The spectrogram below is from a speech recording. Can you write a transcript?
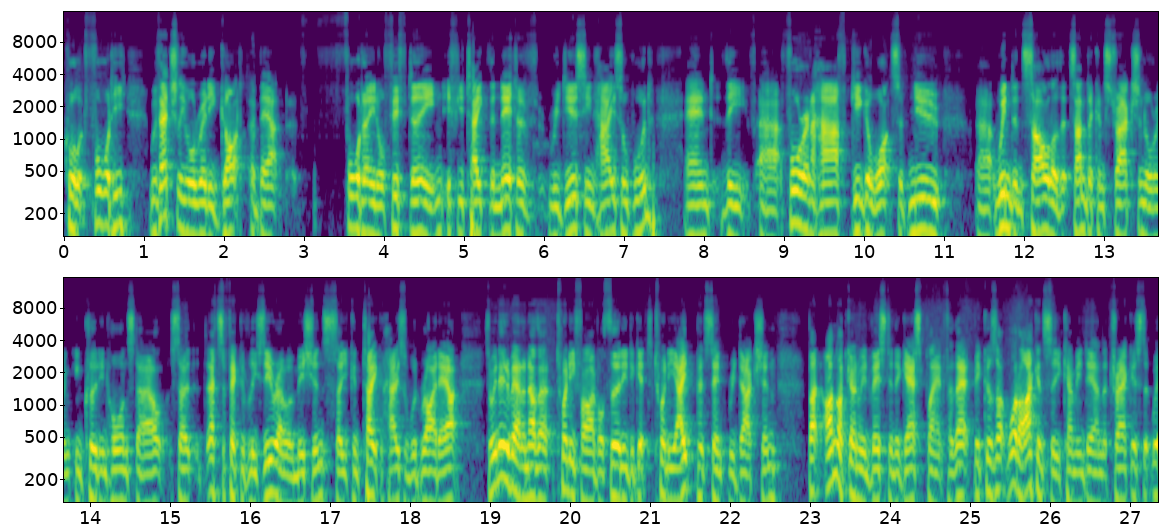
call it 40. We've actually already got about 14 or 15 if you take the net of reducing Hazelwood and the uh, four and a half gigawatts of new uh, wind and solar that's under construction or in, including Hornsdale. So that's effectively zero emissions. So you can take Hazelwood right out. So we need about another 25 or 30 to get to 28% reduction. But I'm not going to invest in a gas plant for that because what I can see coming down the track is that we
